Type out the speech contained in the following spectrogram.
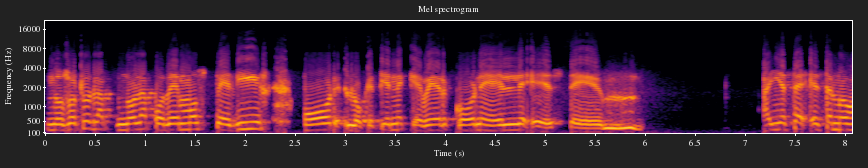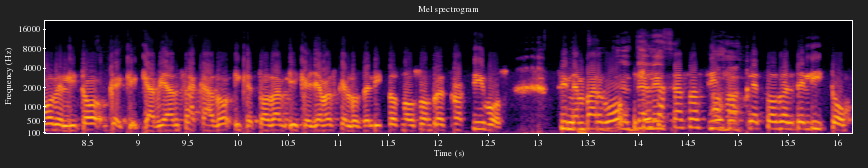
nosotros la- no la podemos pedir por lo que tiene que ver con el, este, mm, hay este, este nuevo delito que, que, que habían sacado y que toda, y que ya ves que los delitos no son retroactivos. Sin embargo, El del- esa casa sí es objeto del delito.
